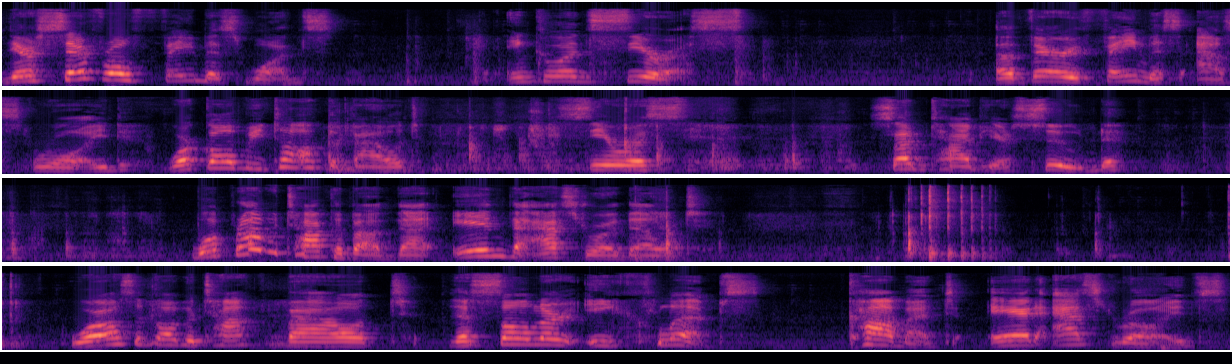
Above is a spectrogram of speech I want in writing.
there are several famous ones, including Ceres, a very famous asteroid. We're going to be talking about Ceres sometime here soon. We'll probably talk about that in the asteroid belt. We're also going to talk about the solar eclipse, comet, and asteroids.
